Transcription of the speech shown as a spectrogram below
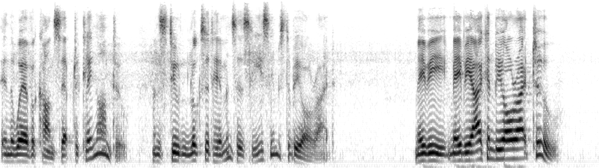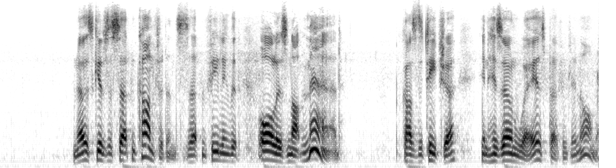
in the way of a concept to cling on to. And the student looks at him and says, he seems to be all right. Maybe, maybe I can be all right too. You know, this gives a certain confidence, a certain feeling that all is not mad, because the teacher, in his own way, is perfectly normal.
